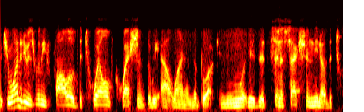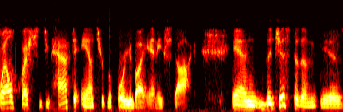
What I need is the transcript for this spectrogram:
what you want to do is really follow the 12 questions that we outline in the book. And it's in a section, you know, the 12 questions you have to answer before you buy any stock. And the gist of them is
